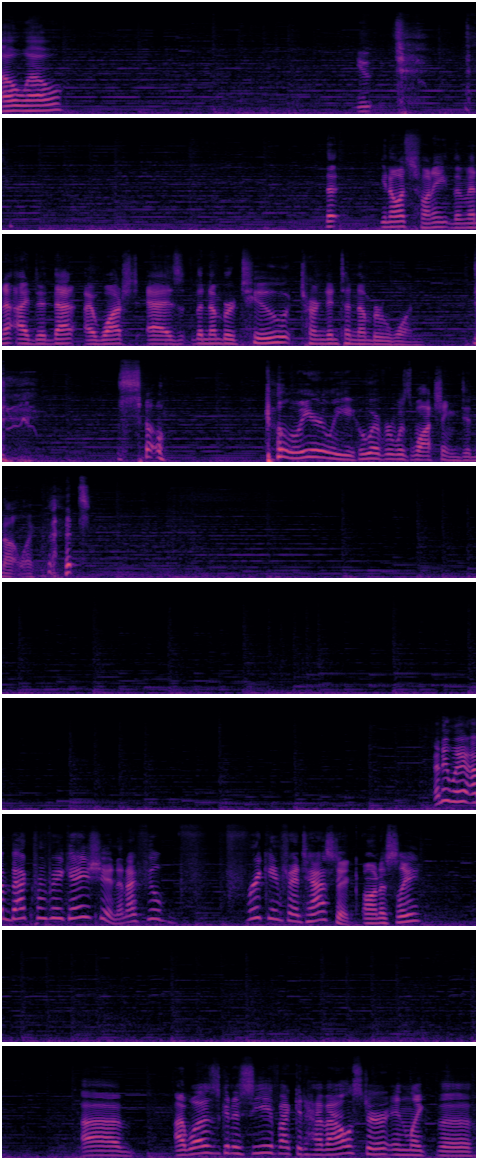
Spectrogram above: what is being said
Oh well. You. the, you know what's funny? The minute I did that, I watched as the number two turned into number one. so clearly, whoever was watching did not like that. back from vacation and I feel freaking fantastic, honestly. Uh, I was gonna see if I could have Alistair in like the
